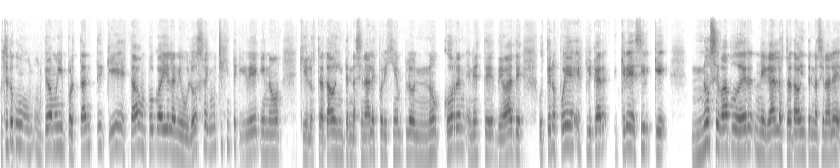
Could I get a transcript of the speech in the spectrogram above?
Usted tocó un, tema muy importante que estaba un poco ahí en la nebulosa. Hay mucha gente que cree que no, que los tratados internacionales, por ejemplo, no corren en este debate. ¿Usted nos puede explicar, quiere decir que no se va a poder negar los tratados internacionales?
